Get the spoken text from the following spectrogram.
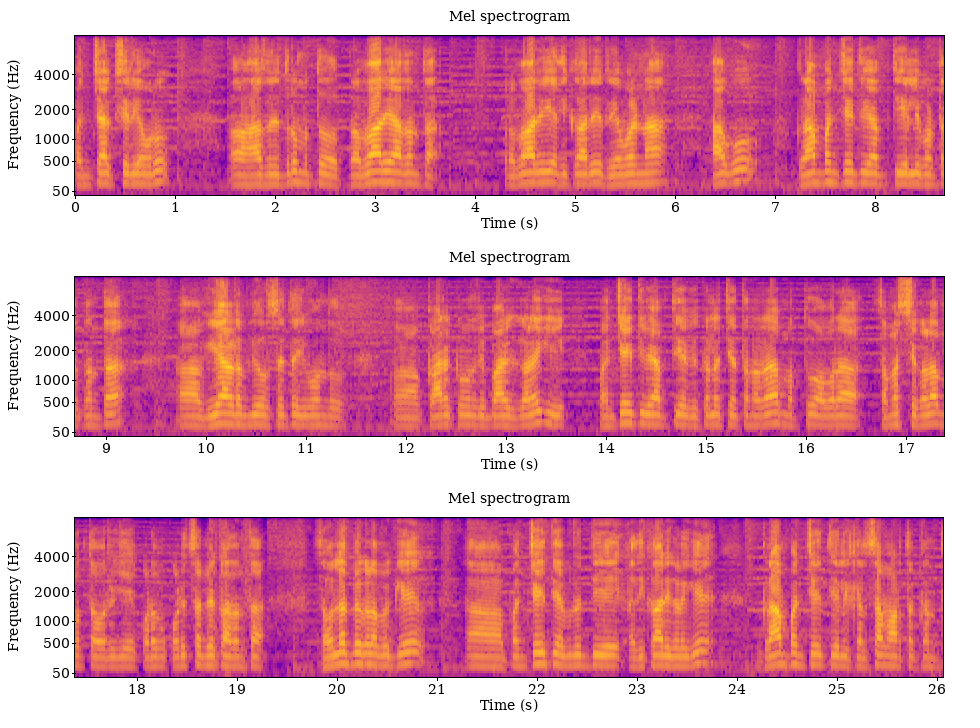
ಪಂಚಾಕ್ಷರಿ ಅವರು ಹಾಜರಿದ್ದರು ಮತ್ತು ಪ್ರಭಾರಿಯಾದಂಥ ಪ್ರಭಾರಿ ಅಧಿಕಾರಿ ರೇವಣ್ಣ ಹಾಗೂ ಗ್ರಾಮ ಪಂಚಾಯಿತಿ ವ್ಯಾಪ್ತಿಯಲ್ಲಿ ಬರ್ತಕ್ಕಂಥ ವಿ ಆರ್ ಡಬ್ಲ್ಯೂ ಅವರು ಸಹಿತ ಈ ಒಂದು ಕಾರ್ಯಕ್ರಮದಲ್ಲಿ ಭಾಗಿಗಳಾಗಿ ಪಂಚಾಯಿತಿ ವ್ಯಾಪ್ತಿಯ ವಿಕಲಚೇತನರ ಮತ್ತು ಅವರ ಸಮಸ್ಯೆಗಳ ಮತ್ತು ಅವರಿಗೆ ಕೊಡ ಕೊಡಿಸಬೇಕಾದಂಥ ಸೌಲಭ್ಯಗಳ ಬಗ್ಗೆ ಪಂಚಾಯಿತಿ ಅಭಿವೃದ್ಧಿ ಅಧಿಕಾರಿಗಳಿಗೆ ಗ್ರಾಮ ಪಂಚಾಯಿತಿಯಲ್ಲಿ ಕೆಲಸ ಮಾಡ್ತಕ್ಕಂಥ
